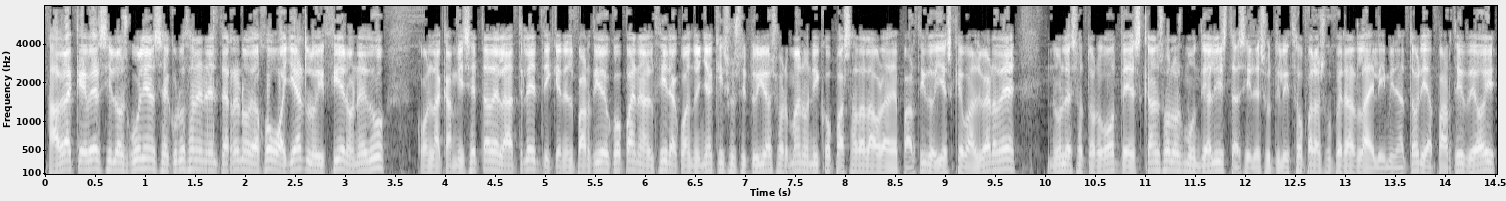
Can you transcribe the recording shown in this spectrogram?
Habrá que ver si los Williams se cruzan en el terreno de juego. Ayer lo hicieron, Edu, con la camiseta del Athletic en el partido de Copa en Alcira, cuando Iñaki sustituyó a su hermano Nico pasada la hora de partido. Y es que Valverde no les otorgó descanso a los mundialistas y les utilizó para superar la eliminatoria. A partir de hoy,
